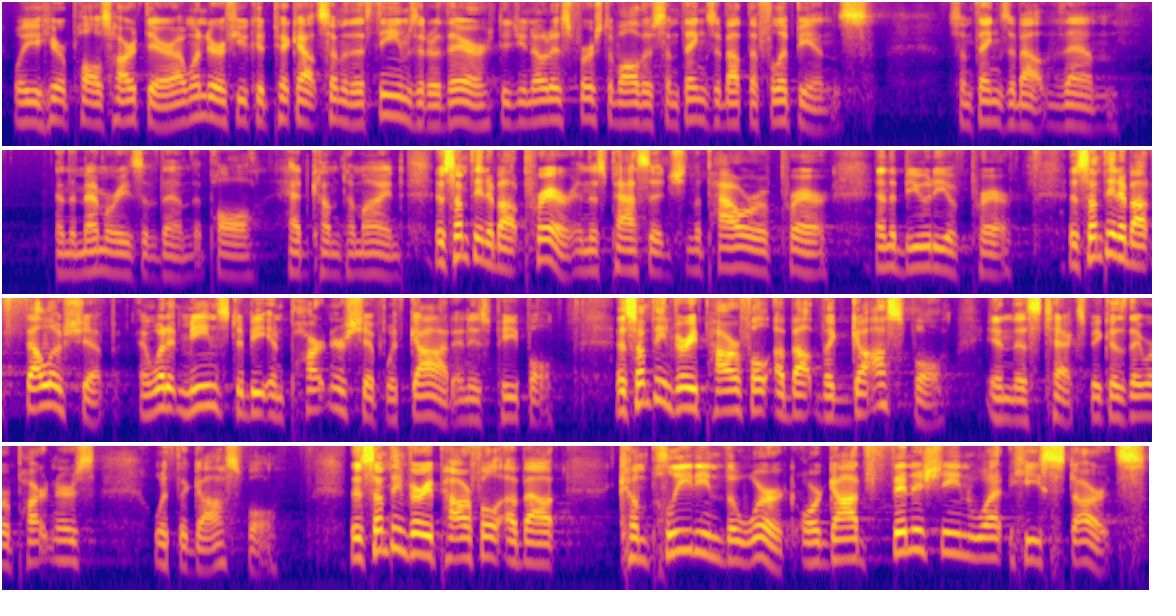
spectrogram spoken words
Well, you hear Paul's heart there. I wonder if you could pick out some of the themes that are there. Did you notice, first of all, there's some things about the Philippians, some things about them, and the memories of them that Paul had come to mind. There's something about prayer in this passage, and the power of prayer, and the beauty of prayer. There's something about fellowship and what it means to be in partnership with God and His people. There's something very powerful about the gospel in this text because they were partners with the gospel. There's something very powerful about completing the work or God finishing what He starts.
